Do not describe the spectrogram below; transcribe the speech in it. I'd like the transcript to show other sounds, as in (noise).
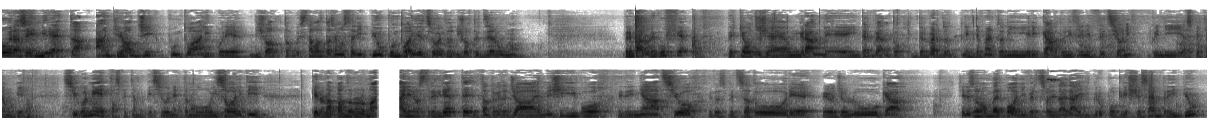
Ora sei in diretta anche oggi, puntuali, ore 18. Questa volta siamo stati più puntuali del solito, 18.01. Preparo le cuffie perché oggi c'è un grande intervento, intervento- l'intervento di Riccardo di Freni e Frizioni, quindi aspettiamo che si connetta, aspettiamo che si connettano i soliti che non abbandonano mai le nostre dirette. Intanto vedo già M. Cipo, vedo Ignazio, vedo Spezzatore, vedo Gianluca, Ce ne sono un bel po' di persone, dai dai, il gruppo cresce sempre di più.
